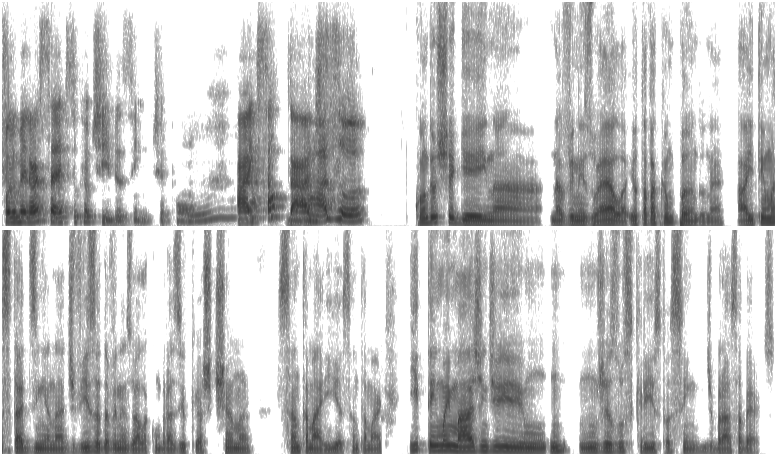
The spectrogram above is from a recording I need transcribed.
Foi o melhor sexo que eu tive, assim, tipo. Uhum. Ai, que saudade. Arrasou. quando eu cheguei na, na Venezuela, eu estava acampando, né? Aí tem uma cidadezinha na divisa da Venezuela com o Brasil que eu acho que chama Santa Maria, Santa Marta, e tem uma imagem de um, um, um Jesus Cristo, assim, de braços abertos.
